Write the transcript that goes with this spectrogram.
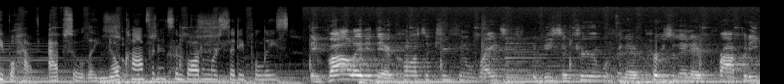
People have absolutely no confidence in Baltimore City Police. They violated their constitutional rights to be secure within their person and their property.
